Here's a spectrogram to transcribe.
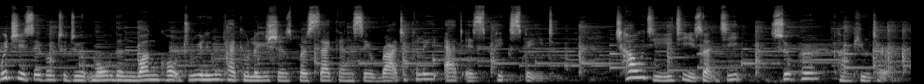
which is able to do more than one quadrillion calculations per second theoretically at its peak speed. 超级计算机 supercomputer。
